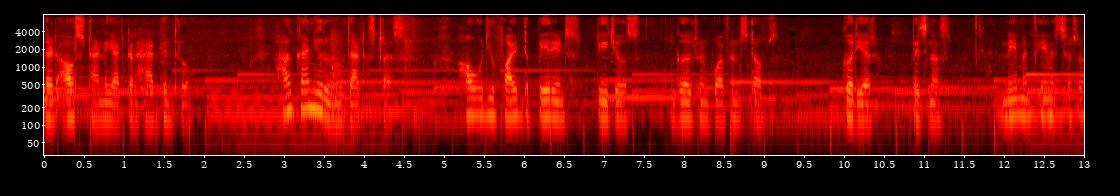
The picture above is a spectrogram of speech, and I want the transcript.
that outstanding actor had been through. How can you remove that stress? How would you fight the parents, teachers, girlfriend, boyfriend stuffs, career, business, name and fame, etc.?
